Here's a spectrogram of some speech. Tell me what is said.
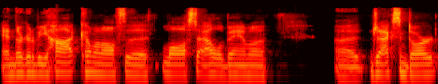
and they're going to be hot coming off the loss to Alabama. Uh, Jackson Dart,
